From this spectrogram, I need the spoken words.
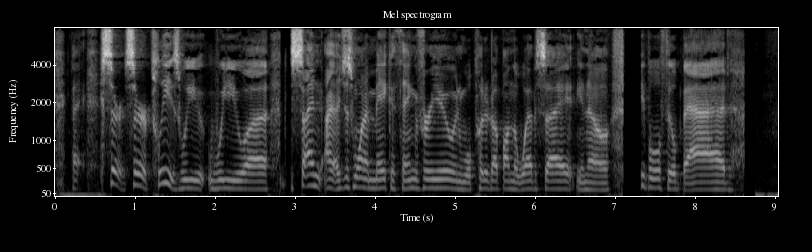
sir, sir, please, will you, will you uh, sign? I I just want to make a thing for you, and we'll put it up on the website. You know, people will feel bad.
